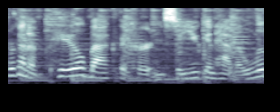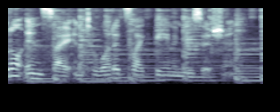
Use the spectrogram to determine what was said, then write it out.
We're gonna peel back the curtain so you can have a little insight into what it's like being a musician.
